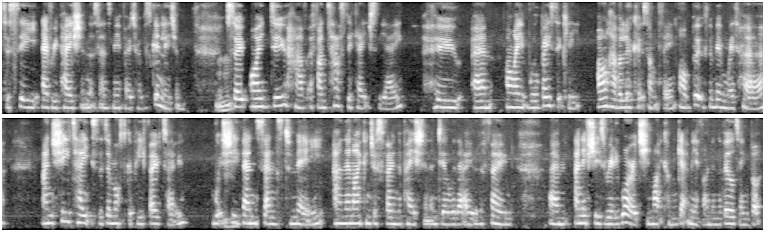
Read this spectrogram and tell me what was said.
to see every patient that sends me a photo of a skin lesion. Mm-hmm. So I do have a fantastic HCA who um, I will basically, I'll have a look at something, I'll book them in with her, and she takes the dermoscopy photo, which mm-hmm. she then sends to me, and then I can just phone the patient and deal with it over the phone. Um, and if she's really worried, she might come and get me if I'm in the building. But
